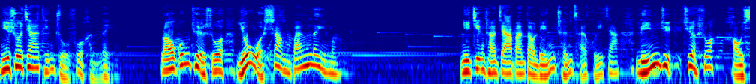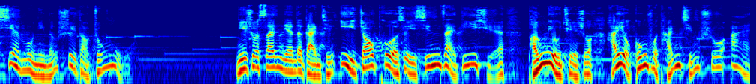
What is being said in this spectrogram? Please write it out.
你说家庭主妇很累。老公却说：“有我上班累吗？你经常加班到凌晨才回家，邻居却说好羡慕你能睡到中午。你说三年的感情一朝破碎，心在滴血，朋友却说还有功夫谈情说爱，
